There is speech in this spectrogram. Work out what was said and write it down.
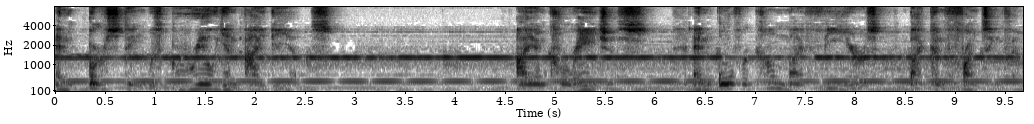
and bursting with brilliant ideas. I am courageous and overcome my fears by confronting them.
